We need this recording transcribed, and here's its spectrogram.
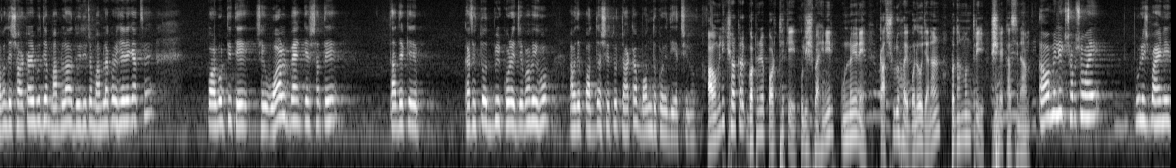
আমাদের সরকারের বিরুদ্ধে মামলা দুই দুটো মামলা করে হেরে গেছে পরবর্তীতে সেই ওয়ার্ল্ড ব্যাংকের সাথে তাদেরকে কাছে তদবির করে যেভাবেই হোক আমাদের পদ্মা সেতুর টাকা বন্ধ করে দিয়েছিল। আওয়ামী লীগ সরকার গঠনের পর থেকে পুলিশ বাহিনীর উন্নয়নে কাজ শুরু হয় বলেও জানান প্রধানমন্ত্রী শেখ হাসিনা। আওয়ামী লীগ সবসময় পুলিশ বাহিনীর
